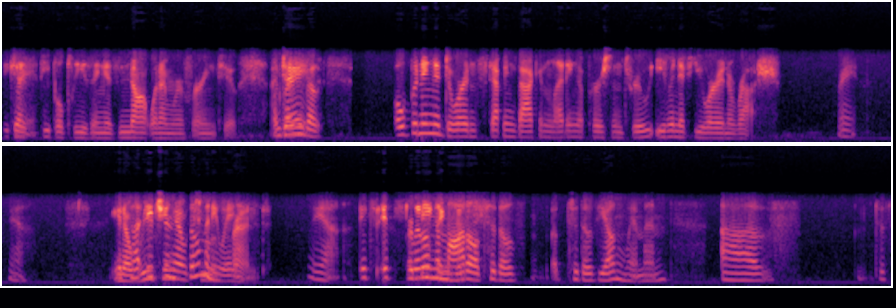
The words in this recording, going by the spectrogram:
because Right. people pleasing is not what I'm referring to. I'm talking Right. about opening a door and stepping back and letting a person through, even if you are in a rush. Right. Yeah. You know, It's- it's reaching out so to many a ways. friend. Yeah. It's it's or little being a model to those to those young women of just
